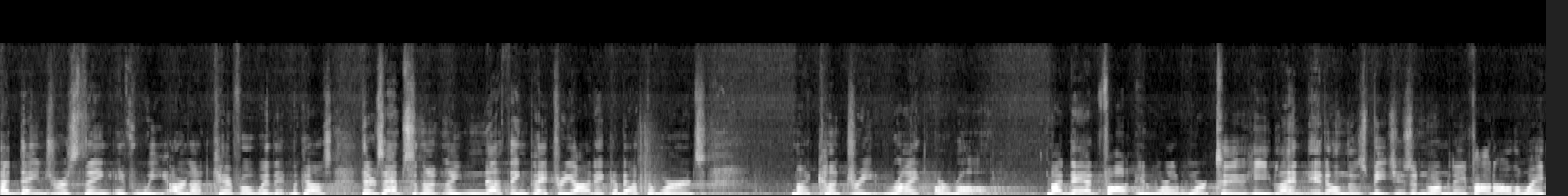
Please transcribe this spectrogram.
a dangerous thing if we are not careful with it because there's absolutely nothing patriotic about the words, my country, right or wrong. My dad fought in World War II. He landed on those beaches of Normandy, fought all the way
